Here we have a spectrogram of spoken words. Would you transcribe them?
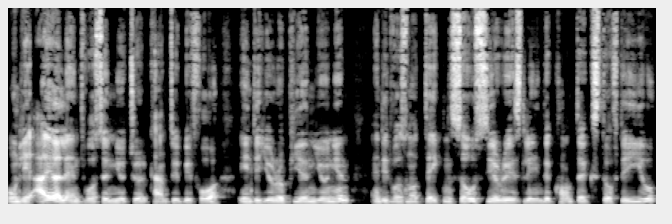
Only Ireland was a neutral country before in the European Union, and it was not taken so seriously in the context of the EU.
